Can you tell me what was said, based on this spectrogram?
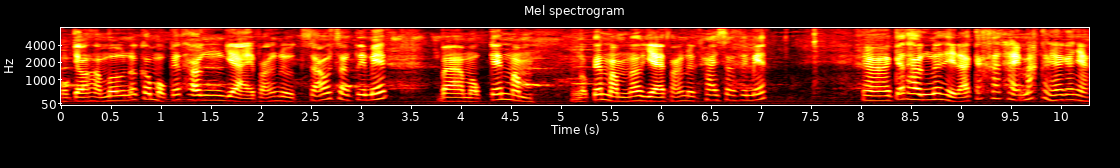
Một chậu hàm hương nó có một cái thân dài khoảng được 6 cm và một cái mầm một cái mầm nó dài khoảng được 2 cm à, cái thân nó thì đã cắt hết hai mắt rồi ha cả nhà.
